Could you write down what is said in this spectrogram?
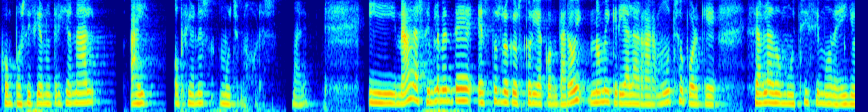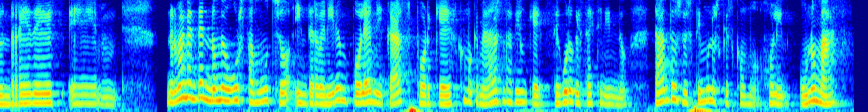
composición nutricional hay opciones mucho mejores, ¿vale? Y nada, simplemente esto es lo que os quería contar hoy. No me quería alargar mucho porque se ha hablado muchísimo de ello en redes. Em, normalmente no me gusta mucho intervenir en polémicas porque es como que me da la sensación que seguro que estáis teniendo tantos estímulos que es como, jolín, uno más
